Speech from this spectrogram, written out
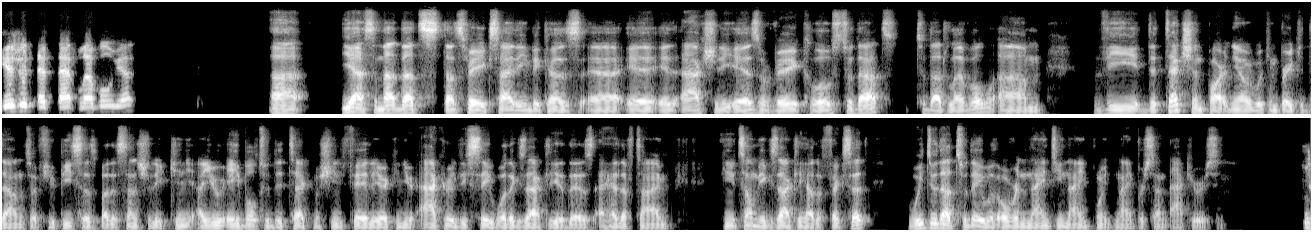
Is it at that level yet? Uh, yes, and that that's that's very exciting because uh, it, it actually is, or very close to that to that level. Um, the detection part you know we can break it down into a few pieces but essentially can are you able to detect machine failure can you accurately say what exactly it is ahead of time can you tell me exactly how to fix it we do that today with over 99.9% accuracy hmm.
